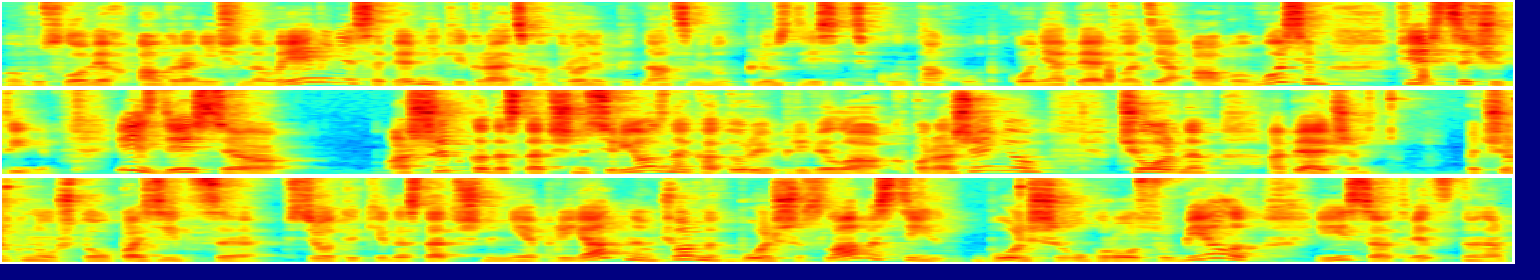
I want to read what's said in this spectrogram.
В условиях ограниченного времени соперник играет с контролем 15 минут плюс 10 секунд на ход. Конь опять ладья АБ8, ферзь С4. И здесь ошибка достаточно серьезная, которая привела к поражению черных. Опять же, подчеркну, что позиция все-таки достаточно неприятная, у черных больше слабостей, больше угроз у белых, и, соответственно,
